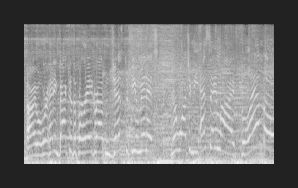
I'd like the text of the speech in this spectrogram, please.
All right, well, we're heading back to the parade route in just a few minutes. You're watching the SA Live Flambeau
